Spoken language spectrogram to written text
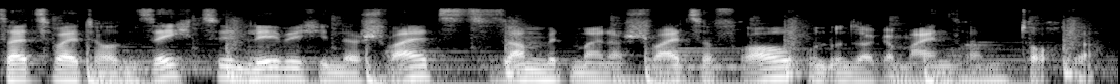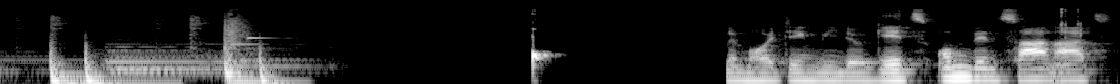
Seit 2016 lebe ich in der Schweiz zusammen mit meiner Schweizer Frau und unserer gemeinsamen Tochter. Im heutigen Video geht es um den Zahnarzt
